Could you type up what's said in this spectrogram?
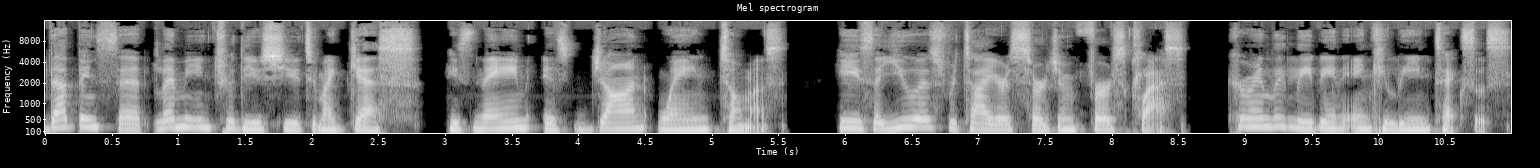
That being said, let me introduce you to my guest. His name is John Wayne Thomas. He is a U.S. retired sergeant first class currently living in Killeen, Texas.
